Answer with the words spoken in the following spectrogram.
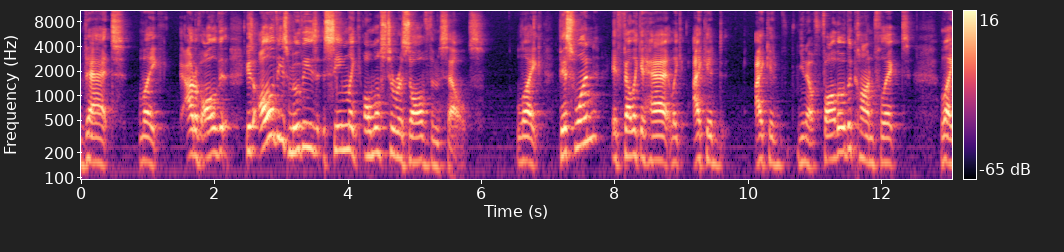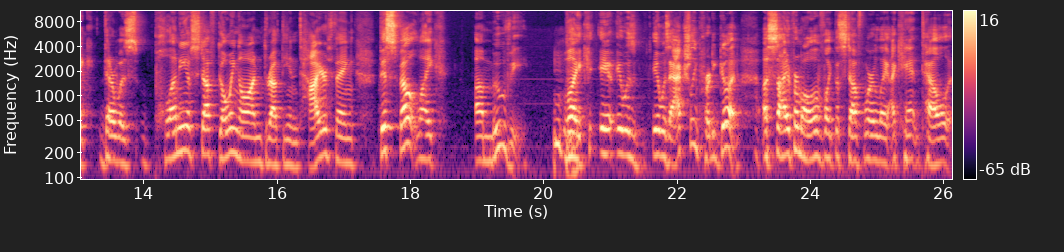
that like out of all of the because all of these movies seem like almost to resolve themselves like this one it felt like it had like i could i could you know follow the conflict like there was plenty of stuff going on throughout the entire thing. This felt like a movie. Mm-hmm. Like it, it was it was actually pretty good. Aside from all of like the stuff where like i can't tell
